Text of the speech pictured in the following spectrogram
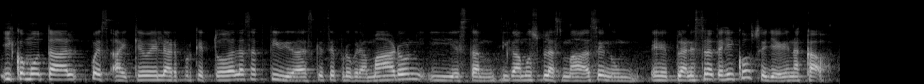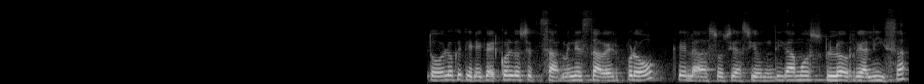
y como tal, pues hay que velar porque todas las actividades que se programaron y están, digamos, plasmadas en un eh, plan estratégico se lleven a cabo. todo lo que tiene que ver con los exámenes Saber Pro, que la asociación, digamos, lo realiza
